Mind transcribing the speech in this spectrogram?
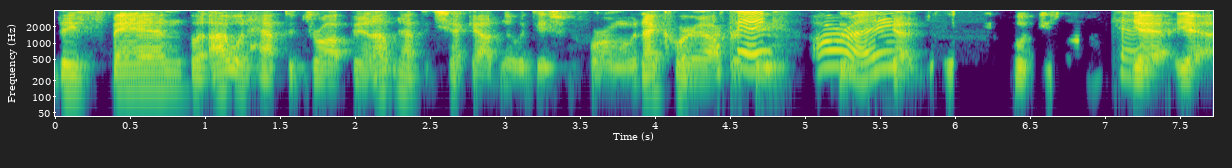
they span, but I would have to drop in. I would have to check out New Edition for a moment. That choreography, okay, all right, got, would Okay. Yeah, yeah.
